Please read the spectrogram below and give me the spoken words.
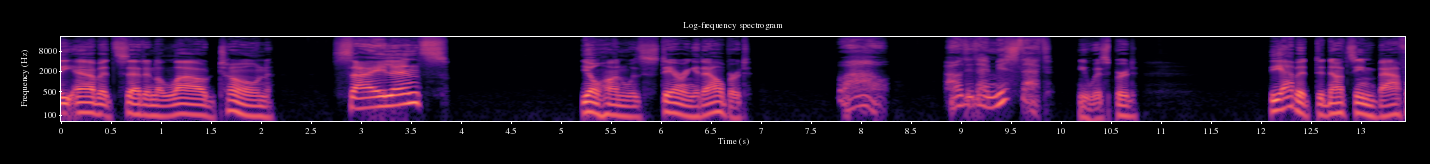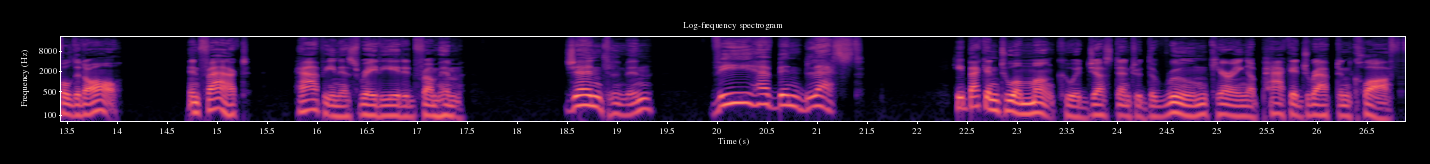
The abbot said in a loud tone. Silence! Johann was staring at Albert. Wow, how did I miss that? he whispered. The abbot did not seem baffled at all. In fact, happiness radiated from him. Gentlemen, we have been blessed. He beckoned to a monk who had just entered the room carrying a package wrapped in cloth.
